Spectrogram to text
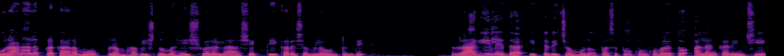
పురాణాల ప్రకారము బ్రహ్మ విష్ణు మహేశ్వరుల శక్తి కలశంలో ఉంటుంది. రాగి లేదా ఇత్తడి చెంబును పసుపు కుంకుమలతో అలంకరించి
